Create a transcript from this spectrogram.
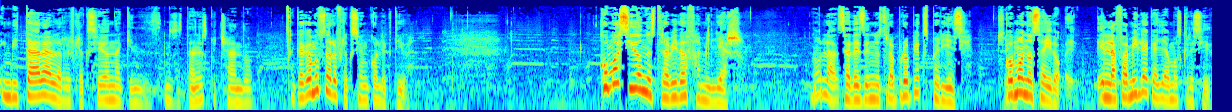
invitar a la reflexión a quienes nos están escuchando, a que hagamos una reflexión colectiva. ¿Cómo ha sido nuestra vida familiar? ¿No? La- o sea, desde nuestra propia experiencia. ¿Cómo nos ha ido? Eh, En la familia que hayamos crecido.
